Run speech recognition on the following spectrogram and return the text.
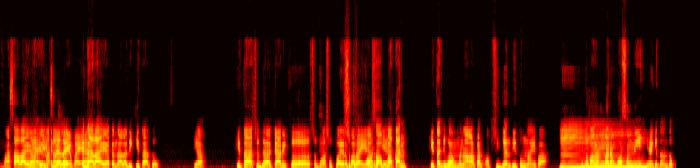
masalah ya, Iya, Artinya jadi masalah kendala itu ya Pak ya. kendala ya kendala di kita tuh ya kita sudah cari ke semua supplier, barang Supplier, kosong ya. bahkan kita juga menawarkan opsi ganti tunai pak Hmm. itu kan barang kosong nih ya kita untuk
